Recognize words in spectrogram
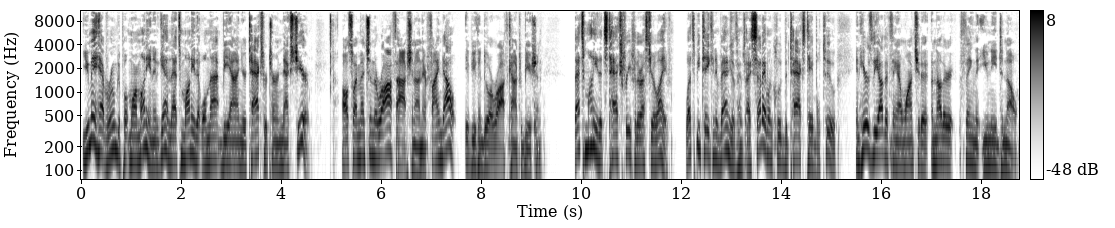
You may have room to put more money in. And again, that's money that will not be on your tax return next year. Also, I mentioned the Roth option on there. Find out if you can do a Roth contribution. That's money that's tax free for the rest of your life. Let's be taking advantage of things. I said I would include the tax table too. And here's the other thing I want you to, another thing that you need to know.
